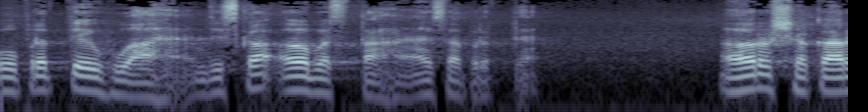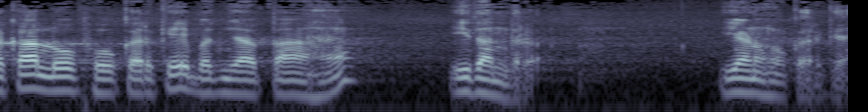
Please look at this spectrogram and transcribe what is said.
वो प्रत्यय हुआ है, जिसका अबस्ता है, ऐसा प्रत्यय। और शकार का लोप होकर के बन जाता है ईदंद्र यण होकर के।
